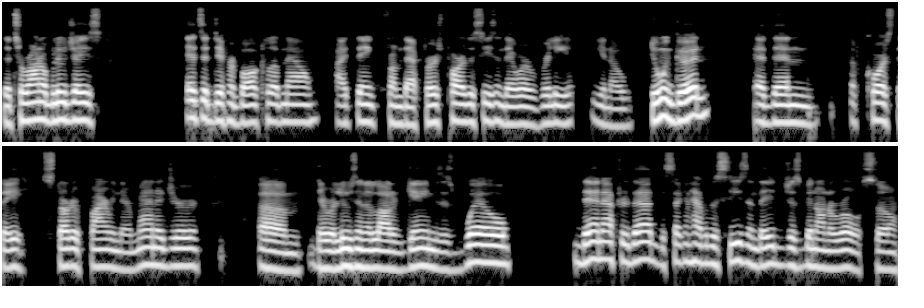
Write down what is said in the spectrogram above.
The Toronto Blue Jays, it's a different ball club now. I think from that first part of the season, they were really, you know, doing good. And then, of course, they started firing their manager. Um, they were losing a lot of games as well. Then after that, the second half of the season, they just been on a roll. So,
